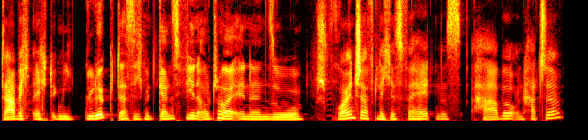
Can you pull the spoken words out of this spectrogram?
da habe ich echt irgendwie Glück, dass ich mit ganz vielen AutorInnen so freundschaftliches Verhältnis habe und hatte.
